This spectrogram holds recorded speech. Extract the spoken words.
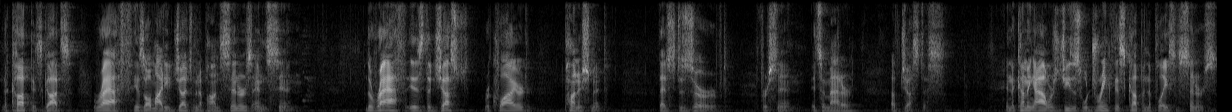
The cup is God's wrath, his almighty judgment upon sinners and sin. The wrath is the just required punishment that is deserved for sin. It's a matter of justice. In the coming hours, Jesus will drink this cup in the place of sinners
